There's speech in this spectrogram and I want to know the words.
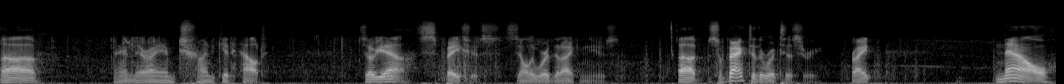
Uh, and there I am trying to get out. So yeah, spacious. It's the only word that I can use. Uh, so back to the rotisserie, right? Now,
